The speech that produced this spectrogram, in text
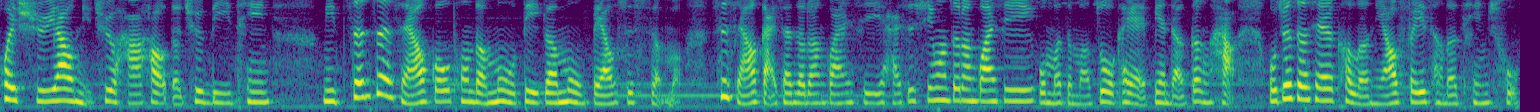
会需要你去好好的去理清。你真正想要沟通的目的跟目标是什么？是想要改善这段关系，还是希望这段关系我们怎么做可以变得更好？我觉得这些可能你要非常的清楚，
